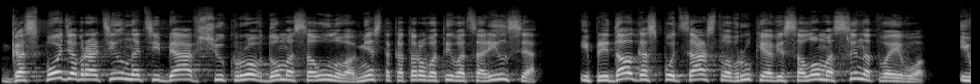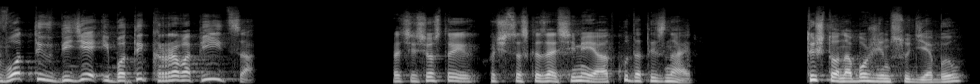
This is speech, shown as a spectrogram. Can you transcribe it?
«Господь обратил на тебя всю кровь дома Саулова, вместо которого ты воцарился, и предал Господь царство в руки Авесолома, сына твоего, и вот ты в беде, ибо ты кровопийца». Братья и сестры, хочется сказать, семья, откуда ты знаешь? Ты что, на Божьем суде был?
